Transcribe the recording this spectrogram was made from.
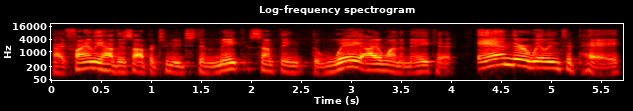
I finally have this opportunity to make something the way I want to make it, and they're willing to pay.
